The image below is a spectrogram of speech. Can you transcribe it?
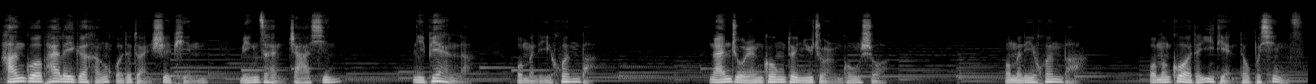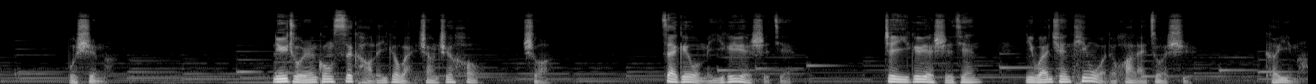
韩国拍了一个很火的短视频，名字很扎心。你变了，我们离婚吧。男主人公对女主人公说：“我们离婚吧，我们过得一点都不幸福，不是吗？”女主人公思考了一个晚上之后，说：“再给我们一个月时间，这一个月时间，你完全听我的话来做事，可以吗？”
